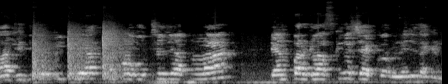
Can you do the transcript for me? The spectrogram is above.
লাঠি তারপর হচ্ছে যে আপনারা টেম্পার গ্লাস কিনে চেক করবেন, এই যে দেখেন।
